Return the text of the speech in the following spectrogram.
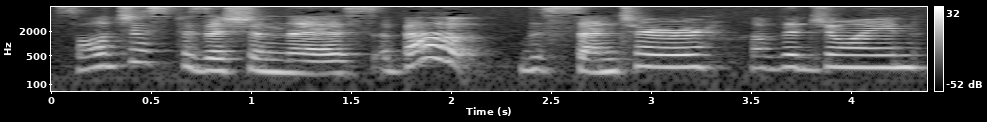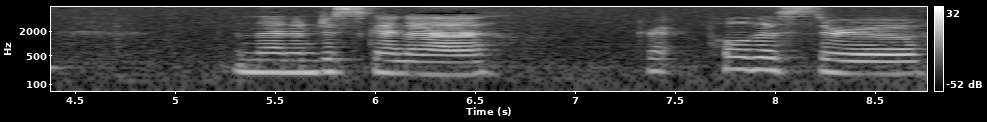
So I'll just position this about the center of the join and then I'm just gonna pull this through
